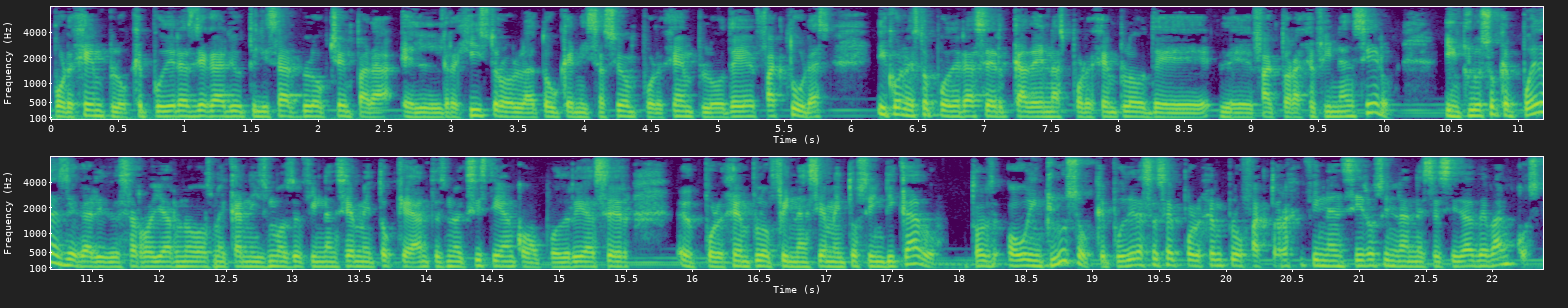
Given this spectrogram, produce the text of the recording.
por ejemplo, que pudieras llegar a utilizar blockchain para el registro o la tokenización, por ejemplo, de facturas y con esto poder hacer cadenas, por ejemplo, de, factoraje financiero. Incluso que puedas llegar y desarrollar nuevos mecanismos de financiamiento que antes no existían, como podría ser, eh, por ejemplo, financiamiento sindicado. o incluso que pudieras hacer, por ejemplo, factoraje financiero sin la necesidad de bancos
